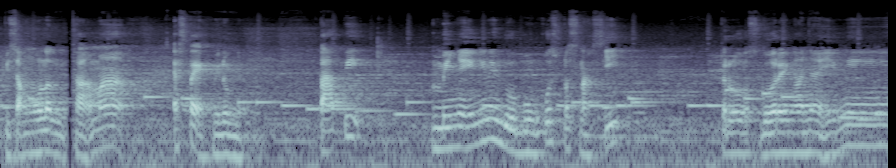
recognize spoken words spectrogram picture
pisang molen, sama es teh minumnya. Tapi mie-nya ini nih dua bungkus plus nasi, terus gorengannya ini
